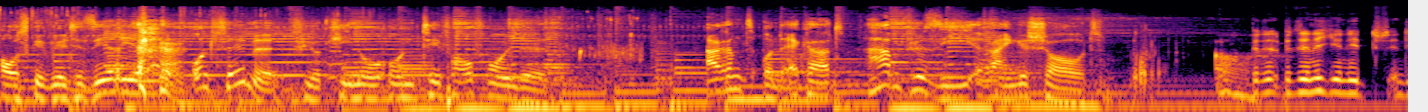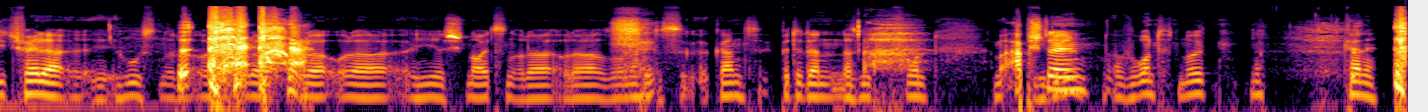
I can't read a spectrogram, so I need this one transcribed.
Ausgewählte Serien und Filme für Kino- und TV-Freunde. Arndt und Eckart haben für Sie reingeschaut. Bitte, bitte nicht in die in die Trailer äh, husten oder oder, oder, oder oder hier schneuzen oder oder so. Ne? Das ganz bitte dann das Mikrofon mal abstellen auf rund null. Ne? Keine.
